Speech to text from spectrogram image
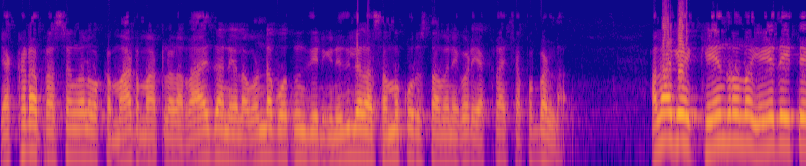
ఎక్కడా ప్రసంగంలో ఒక మాట మాట్లాడాలి రాజధాని ఎలా ఉండబోతుంది దీనికి నిధులు ఎలా సమకూరుస్తామని కూడా ఎక్కడా చెప్పబడలా. అలాగే కేంద్రంలో ఏదైతే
